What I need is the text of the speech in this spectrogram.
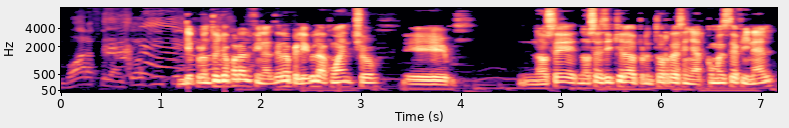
Bora, filé. Não tô o dia inteiro De pronto ya para el final de la película, Juancho, eh, no, sé, no sé si quiero de pronto reseñar como este final,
